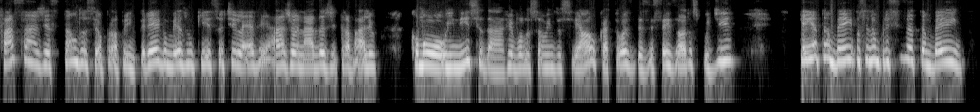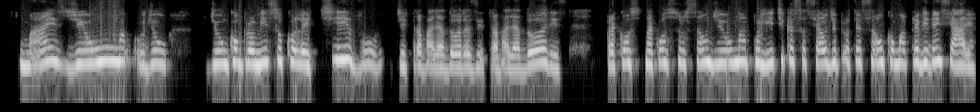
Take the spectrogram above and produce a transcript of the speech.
faça a gestão do seu próprio emprego, mesmo que isso te leve a jornadas de trabalho como o início da Revolução Industrial, 14, 16 horas por dia. Tenha também, você não precisa também mais de um, de um, de um compromisso coletivo de trabalhadoras e trabalhadores para na construção de uma política social de proteção como a previdenciária.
